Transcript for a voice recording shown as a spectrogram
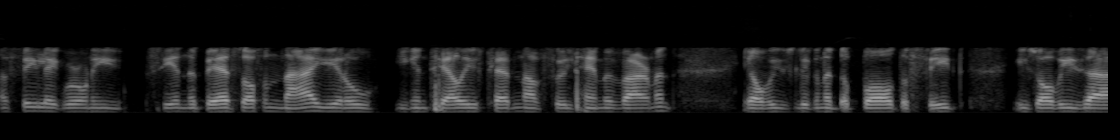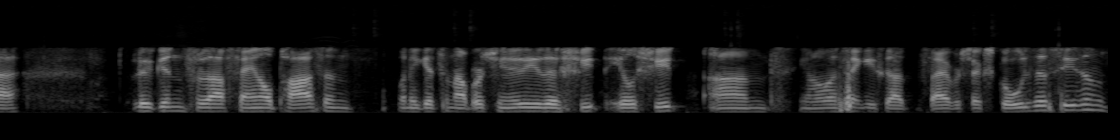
I feel like we're only seeing the best of him now. You know, you can tell he's played in that full time environment. He's always looking at the ball, the feet. He's always uh looking for that final pass, and when he gets an opportunity to shoot, he'll shoot. And you know, I think he's got five or six goals this season,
